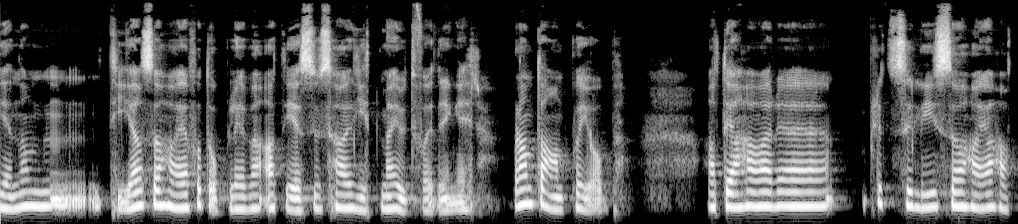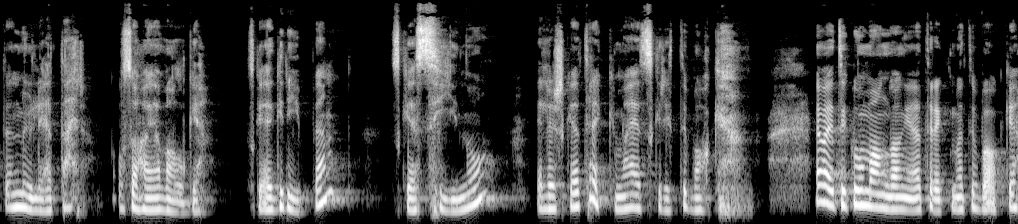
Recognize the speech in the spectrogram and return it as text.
Gjennom tida så har jeg fått oppleve at Jesus har gitt meg utfordringer, bl.a. på jobb. At jeg har eh, Plutselig så har jeg hatt en mulighet der, og så har jeg valget. Skal jeg gripe den? Skal jeg si noe? Eller skal jeg trekke meg et skritt tilbake? Jeg veit ikke hvor mange ganger jeg har trukket meg tilbake,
